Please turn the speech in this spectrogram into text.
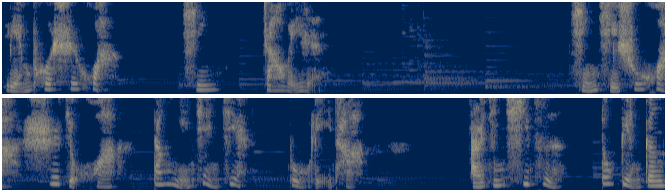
廉颇诗画，清，扎为人。琴棋书画诗酒花，当年件件不离他。而今七字都变更，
